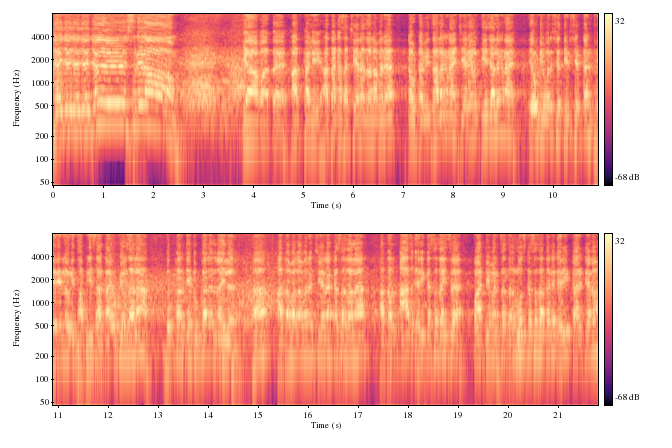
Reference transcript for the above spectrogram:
जय जय जय जय जय श्रीराम। क्या बात आहे. हात खाली. आता कसा चेहरा झाला बरं? टवटवी झाला का नाही? चेहऱ्यावर तेज आलं का नाही? एवढी वर्ष दीडशे टन फेरेन लावली थापलीचा. काय उपयोग झाला? डुक्कार ते डुक्कारच राहिलं. हा? आता बघा बरं चेहरा कसा झाला? आता आज घरी कसं जायचं? पाठीवरचं रोज कसं जाता का घरी? कार्ट्यानं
